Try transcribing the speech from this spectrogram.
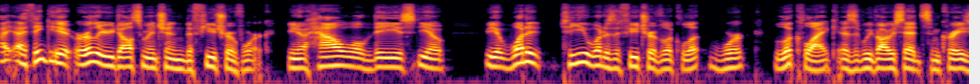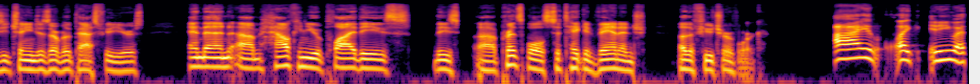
I, I think it, earlier you'd also mentioned the future of work. You know, how will these, you know, you know, what it, to you, what does the future of look, look, work look like? As we've always had some crazy changes over the past few years, and then um, how can you apply these these uh, principles to take advantage of the future of work? I like anyway.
